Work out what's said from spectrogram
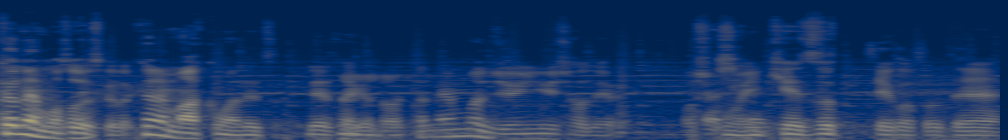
去年もそうですけど去年もあくまで出てたけど、うん。去年も準優勝で惜しくもいけずっていうことで。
